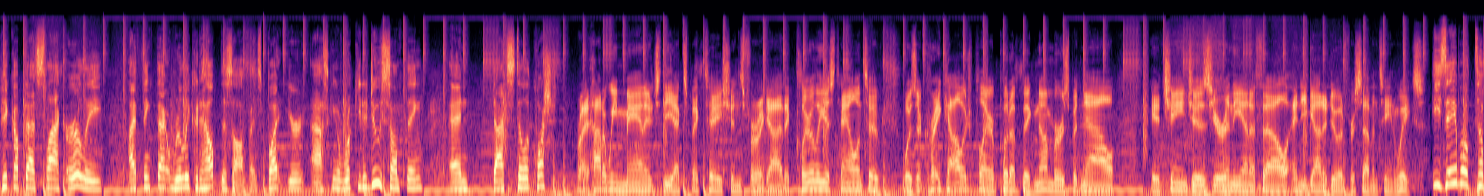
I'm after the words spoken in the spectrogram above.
pick up that slack early, I think that really could help this offense. But you're asking a rookie to do something, and that's still a question. Right. How do we manage the expectations for a guy that clearly is talented, was a great college player, put up big numbers, but now it changes. You're in the NFL and you got to do it for 17 weeks. He's able to,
